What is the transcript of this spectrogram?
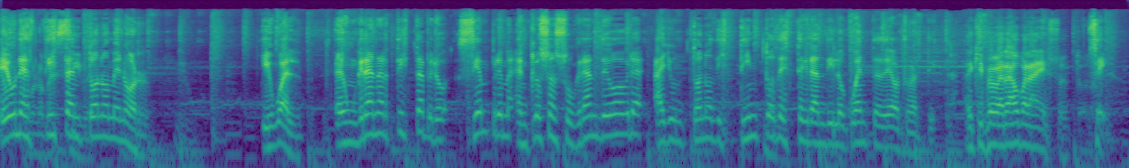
Es un artista en tono menor. Igual, es un gran artista, pero siempre, incluso en sus grandes obras, hay un tono distinto de este grandilocuente de otros artistas. Hay que ir preparado para eso, entonces. Sí.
